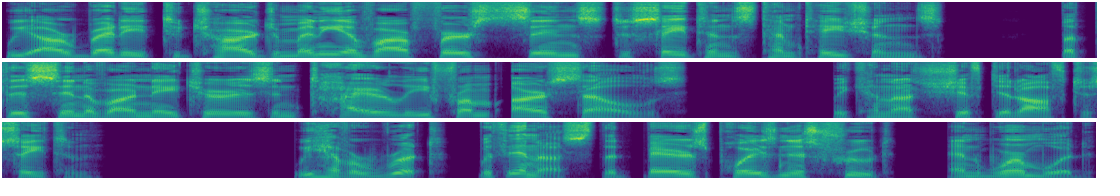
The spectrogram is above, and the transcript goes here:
We are ready to charge many of our first sins to Satan's temptations, but this sin of our nature is entirely from ourselves. We cannot shift it off to Satan. We have a root within us that bears poisonous fruit and wormwood.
